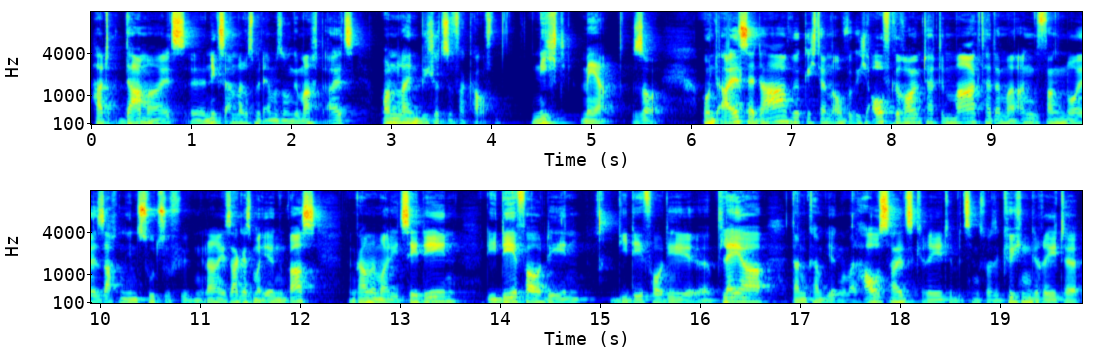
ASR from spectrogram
hat damals äh, nichts anderes mit Amazon gemacht, als Online-Bücher zu verkaufen. Nicht mehr. So. Und als er da wirklich dann auch wirklich aufgeräumt hat im Markt, hat er mal angefangen, neue Sachen hinzuzufügen. Ich sage jetzt mal irgendwas, dann kamen dann mal die CDs, die DVDs, die DVD-Player, dann kamen irgendwann mal Haushaltsgeräte beziehungsweise Küchengeräte,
